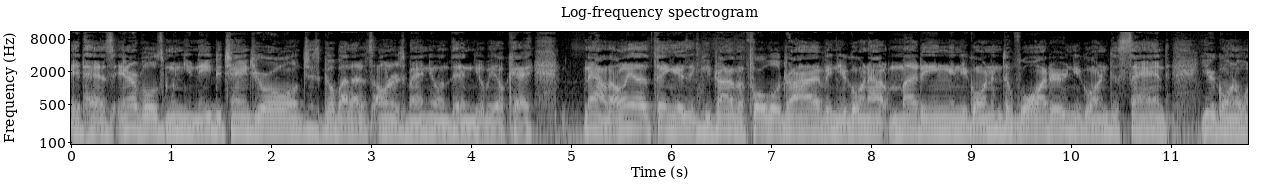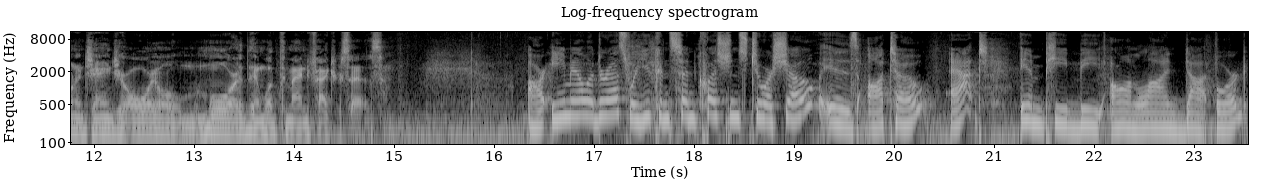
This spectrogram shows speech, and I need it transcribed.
It has intervals when you need to change your oil. Just go by that as owner's manual, and then you'll be okay. Now, the only other thing is if you drive a four wheel drive and you're going out mudding and you're going into water and you're going into sand, you're going to want to change your oil more than what the manufacturer says. Our email address where you can send questions to our show is auto at mpbonline.org.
